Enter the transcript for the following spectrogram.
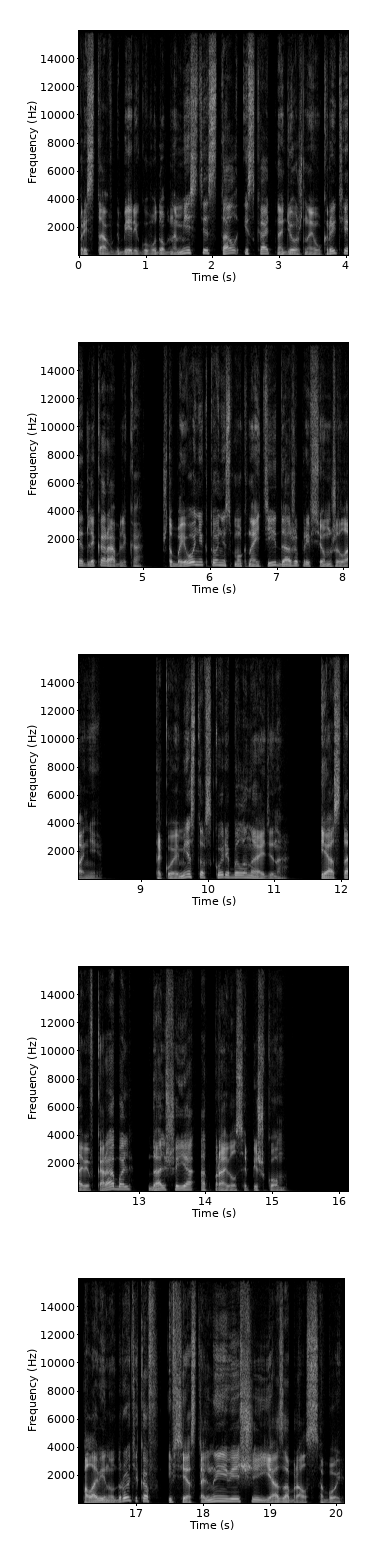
пристав к берегу в удобном месте, стал искать надежное укрытие для кораблика, чтобы его никто не смог найти даже при всем желании. Такое место вскоре было найдено, и, оставив корабль, дальше я отправился пешком. Половину дротиков и все остальные вещи я забрал с собой.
